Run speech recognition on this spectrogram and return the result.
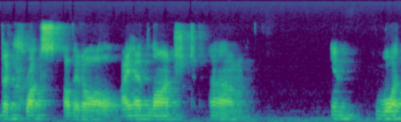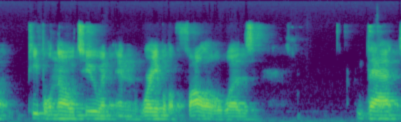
the crux of it all. I had launched um, in what people know too and, and were able to follow was that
